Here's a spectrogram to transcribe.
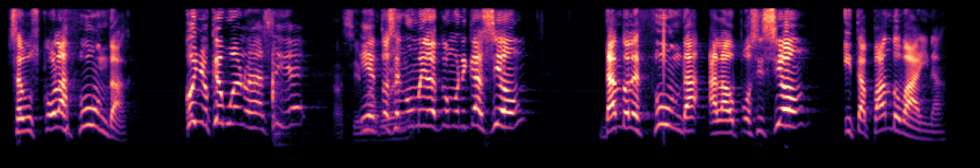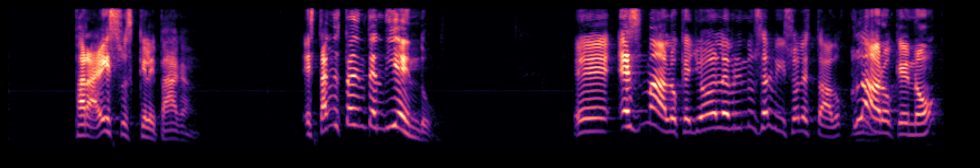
se buscó la funda. Coño, qué bueno es así, ¿eh? y entonces en un medio de comunicación, dándole funda a la oposición y tapando vaina. Para eso es que le pagan. ¿Están, entendiendo? Eh, ¿Es malo que yo le brinde un servicio al Estado? Claro que no.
